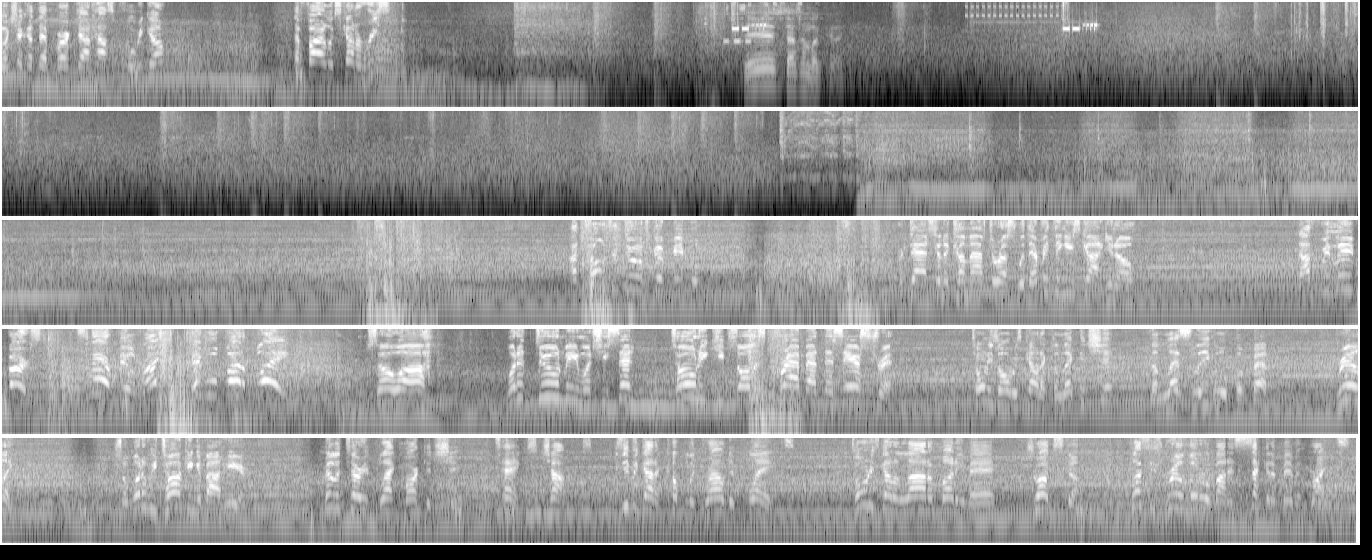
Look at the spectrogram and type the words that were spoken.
check out that burnt out house before we go? That fire looks kinda recent. This doesn't look good gonna come after us with everything he's got, you know. Not if we leave first. It's an airfield, right? Maybe we'll find a plane. So, uh, what did Dune mean when she said Tony keeps all this crap at this airstrip? Tony's always kind of collected shit. The less legal, the better. Really? So what are we talking about here? Military black market shit. Tanks, choppers. He's even got a couple of grounded planes. Tony's got a lot of money, man. Drug stuff. Plus, he's real little about his Second Amendment rights.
